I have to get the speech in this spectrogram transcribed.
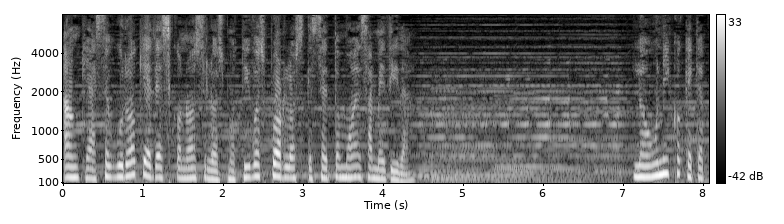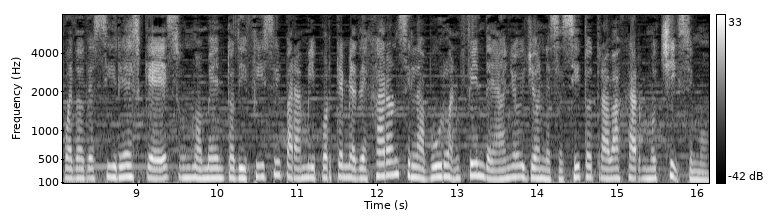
aunque aseguró que desconoce los motivos por los que se tomó esa medida. Lo único que te puedo decir es que es un momento difícil para mí porque me dejaron sin laburo en fin de año y yo necesito trabajar muchísimo,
